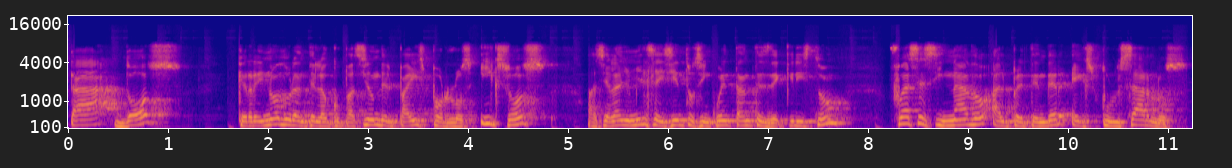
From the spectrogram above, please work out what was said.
Ta II, que reinó durante la ocupación del país por los Ixos, hacia el año 1650 a.C., fue asesinado al pretender expulsarlos.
